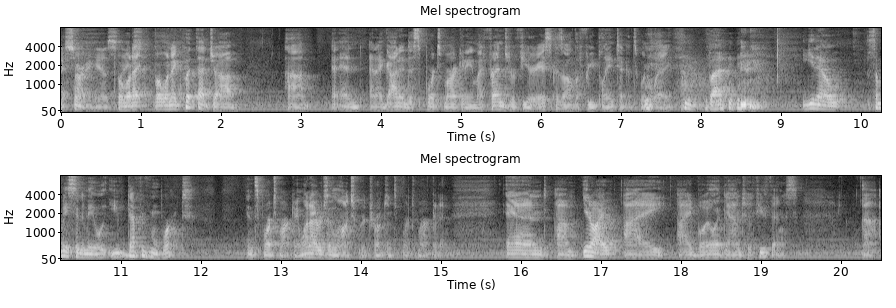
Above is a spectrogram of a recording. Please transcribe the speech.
But, sorry. Yes. but what. I but when I quit that job, um, and and I got into sports marketing, and my friends were furious because all the free plane tickets went away. but you know, somebody said to me, "Well, you've never even worked in sports marketing." When I originally launched, we were Trojan Sports Marketing, and um, you know, I, I I boil it down to a few things. Uh,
